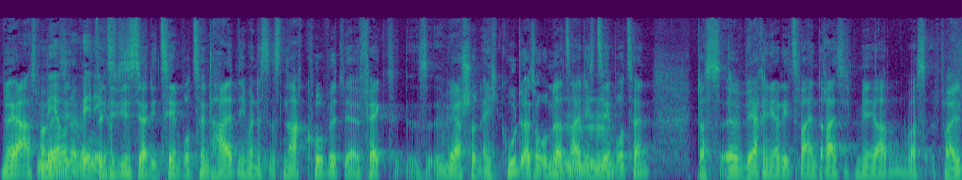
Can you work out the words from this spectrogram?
Naja, erstmal, mehr Sie, oder weniger. Wenn Sie dieses Jahr die 10% halten, ich meine, das ist nach Covid der Effekt, wäre schon echt gut, also umsatzseitig mhm. 10%. Das äh, wären ja die 32 Milliarden, was bei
